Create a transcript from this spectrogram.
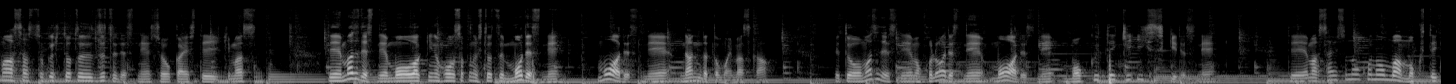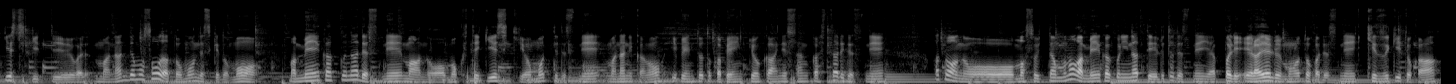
まあ、早速一つずつですね、紹介していきます。で、まずですね、網脇の法則の一つもですね、もはですね、何だと思いますか？えっと、まずですね、まあ、これはですね、もはですね、目的意識ですね。で、まあ、最初のこのまあ目的意識っていうか、まあ、何でもそうだと思うんですけども、まあ、明確なですね、まあ、あの目的意識を持ってですね、まあ、何かのイベントとか勉強会に参加したりですね、あとあの、まあ、そういったものが明確になっているとですね、やっぱり得られるものとかですね、気づきとか、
